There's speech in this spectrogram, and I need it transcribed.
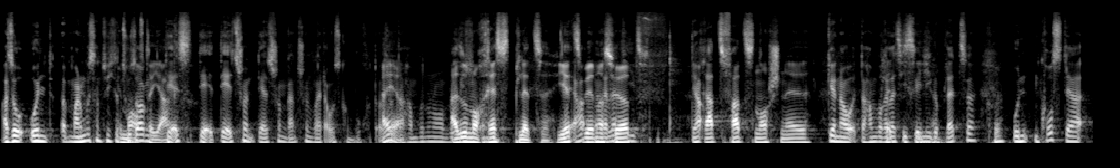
Also und äh, man muss natürlich dazu Immer sagen, der der, ist, der, der, ist schon, der ist schon ganz schön weit ausgebucht. Also Ah, ja. da haben wir noch also noch Restplätze. Jetzt, man es hört, ja. ratzfatz noch schnell. Genau, da haben wir Plätze relativ wenige. Plätze. Cool. Und ein Kurs, der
